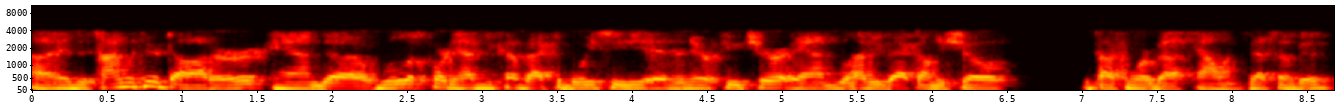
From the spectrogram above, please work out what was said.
uh, and the time with your daughter, and uh, we'll look forward to having you come back to Boise in the near future, and we'll have you back on the show to talk more about talent. Does that sound good?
